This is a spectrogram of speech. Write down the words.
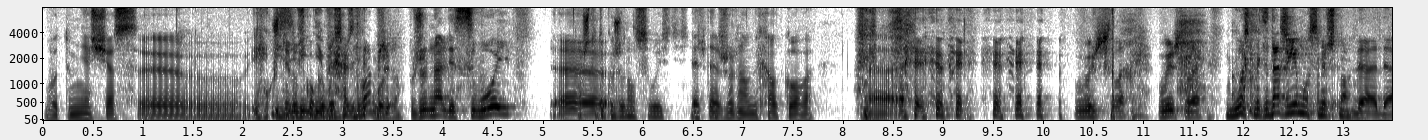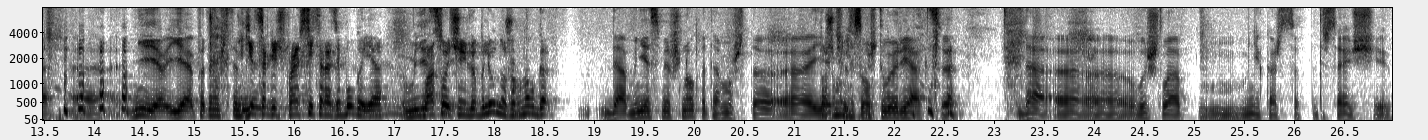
Вот у меня сейчас, Кушнеру сколько, 82 года? в журнале «Свой», э, А что такое журнал «Свой» стесняешься? это журнал Михалкова, э, вышла, вышла, Господи, даже ему смешно. да, да. э, Не, я, я- потому что... Никита мне- Сергеевич, простите, ради бога, я Мне вас см- очень люблю, но журнал... Да, мне смешно, потому что э, я чувствовал твою реакцию. Да, э, вышло, м, мне кажется, потрясающий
